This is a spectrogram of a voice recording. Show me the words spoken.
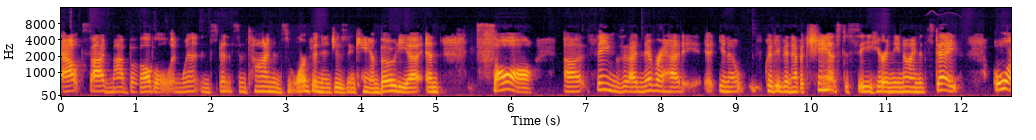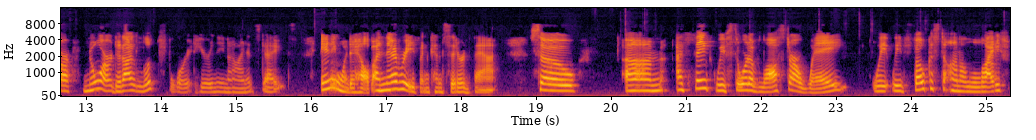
outside my bubble and went and spent some time in some orphanages in Cambodia and saw uh, things that I never had, you know, could even have a chance to see here in the United States, or nor did I look for it here in the United States. Anyone to help. I never even considered that. So um, I think we've sort of lost our way. We, we've focused on a life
